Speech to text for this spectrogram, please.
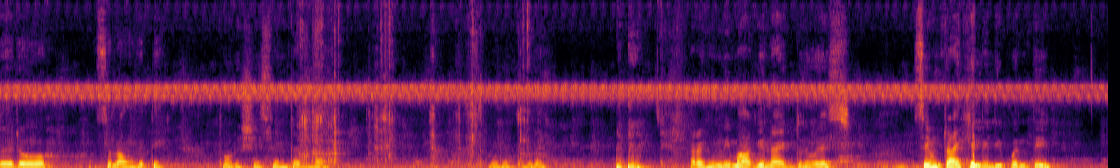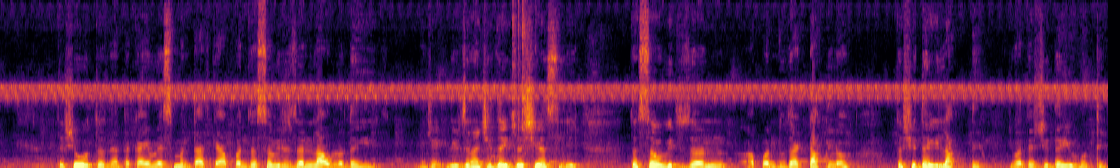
तर असं लावून घेते. थोडीशी सेंटरला थोडं थोडं. कारण की मी मागे ना एक दोन वेळेस सेम ट्राय केलेली पण ते. तशी होतच नाही. आता काही वेळेस म्हणतात की आपण जसं विरजन लावलं दही म्हणजे विरजनाची दही जशी असली तसं विरजण आपण दुधात टाकलं तशी दही लागते किंवा त्याची दही होते.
